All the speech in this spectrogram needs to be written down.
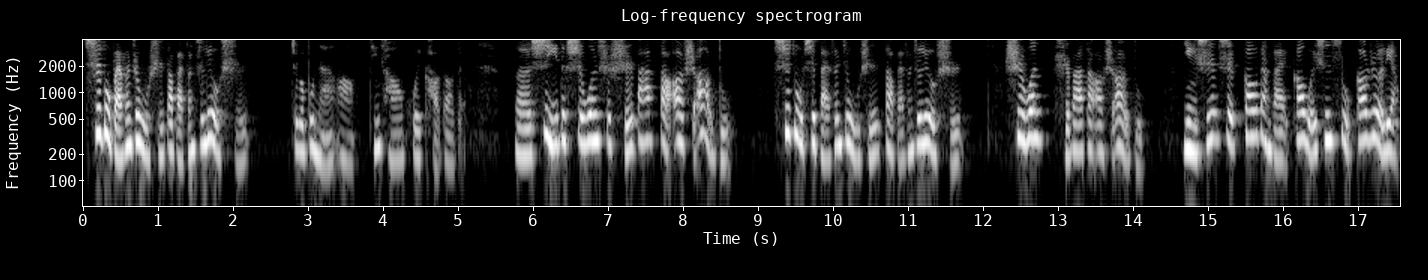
湿度百分之五十到百分之六十，这个不难啊，经常会考到的。呃，适宜的室温是十八到二十二度，湿度是百分之五十到百分之六十，室温十八到二十二度。饮食是高蛋白、高维生素、高热量。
